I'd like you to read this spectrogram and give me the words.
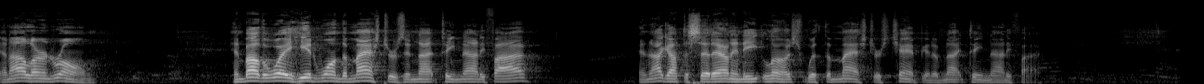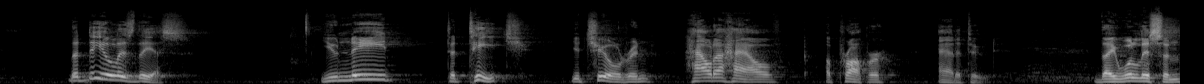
And I learned wrong. And by the way, he had won the Masters in 1995. And I got to sit down and eat lunch with the Masters champion of 1995. The deal is this you need to teach your children how to have a proper attitude. They will listen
